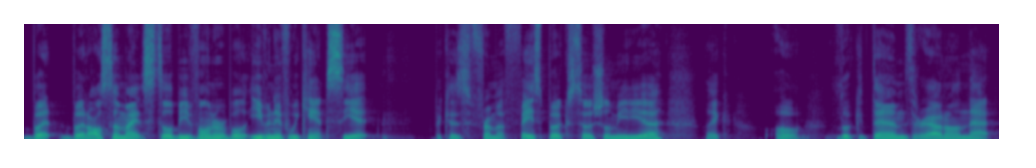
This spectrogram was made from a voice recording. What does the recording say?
but but also might still be vulnerable even if we can't see it because from a facebook social media like oh look at them they're out on that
